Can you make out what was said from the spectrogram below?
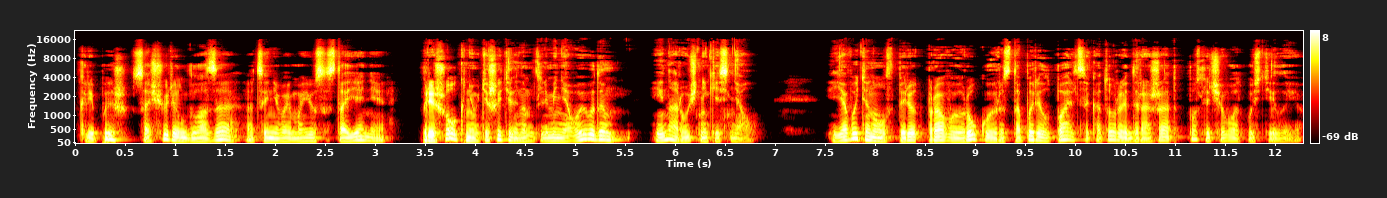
Крепыш сощурил глаза, оценивая мое состояние, пришел к неутешительным для меня выводам и наручники снял. Я вытянул вперед правую руку и растопырил пальцы, которые дрожат, после чего отпустил ее.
